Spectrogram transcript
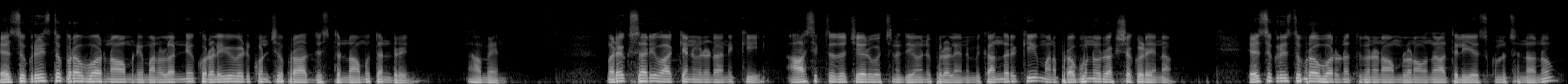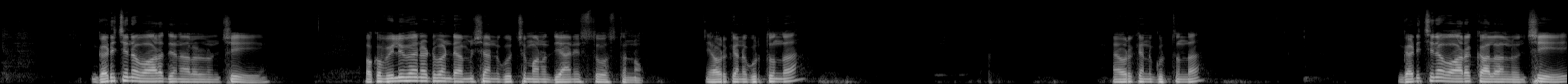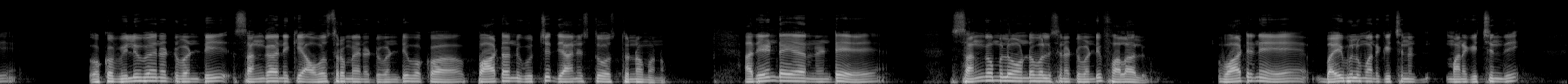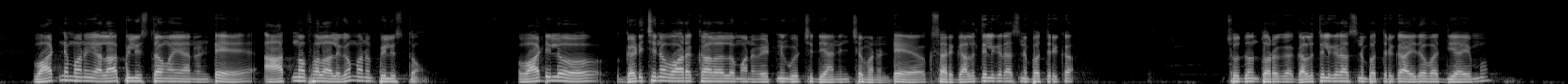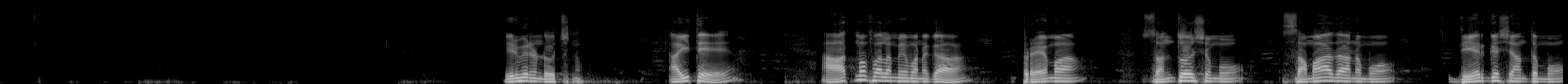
యేసుక్రీస్తు ప్రభు వారి నామని మనలన్నీ కొరలిగి వేడుకొంచు ప్రార్థిస్తున్నాము తండ్రి. ఆమెన్. మరొకసారి వాక్యాన్ని వినడానికి ఆసక్తితో చేరువచ్చిన దేవుని పిల్లలైన మీకు అందరికీ మన ప్రభువును రక్షకుడైన యేసుక్రీస్తు ప్రభు వారి ఉన్నతమైన నామంలో వందన తెలియజేసుకునిచున్నాను. గడిచిన వార దినాల నుంచి ఒక విలువైనటువంటి అంశాన్ని గురించి మనం ధ్యానిస్తూ వస్తున్నాం. ఎవరికైనా గుర్తుందా? ఎవరికైనా గుర్తుందా? గడిచిన వారకాలం నుంచి ఒక విలువైనటువంటి సంఘానికి అవసరమైనటువంటి ఒక పాఠాన్ని గురించి ధ్యానిస్తూ వస్తున్నాం మనం. అదేంటయ్యానంటే సంఘంలో ఉండవలసినటువంటి ఫలాలు. వాటినే బైబిల్ మనకిచ్చిన మనకిచ్చింది. వాటిని మనం ఎలా పిలుస్తామయ్యానంటే ఆత్మ ఫలాలుగా మనం పిలుస్తాం. వాటిలో గడిచిన వారకాలలో మనం వేటిని గురించి ధ్యానించామనంటే ఒకసారి గలతీలికి రాసిన పత్రిక చూద్దాం త్వరగా. గలతీలకు రాసిన పత్రిక ఐదవ అధ్యాయము. ఇరవై రెండో వచ్చిన అయితే ఆత్మఫలమేమనగా ప్రేమ సంతోషము సమాధానము దీర్ఘశాంతము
